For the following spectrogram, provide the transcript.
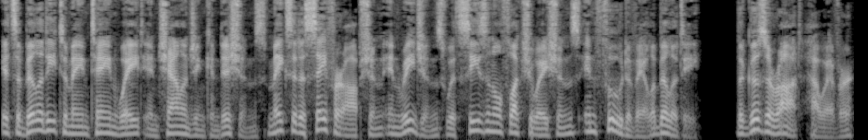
Its ability to maintain weight in challenging conditions makes it a safer option in regions with seasonal fluctuations in food availability. The Guzerat, however,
